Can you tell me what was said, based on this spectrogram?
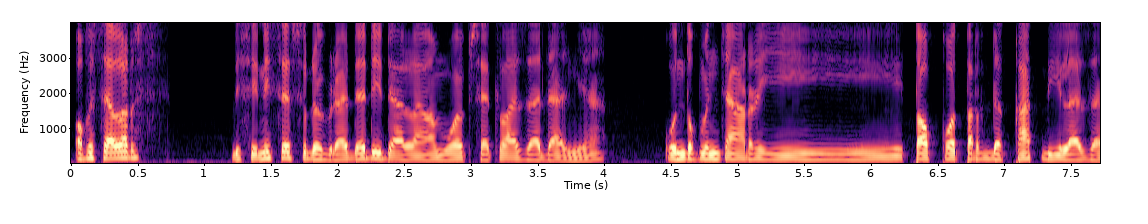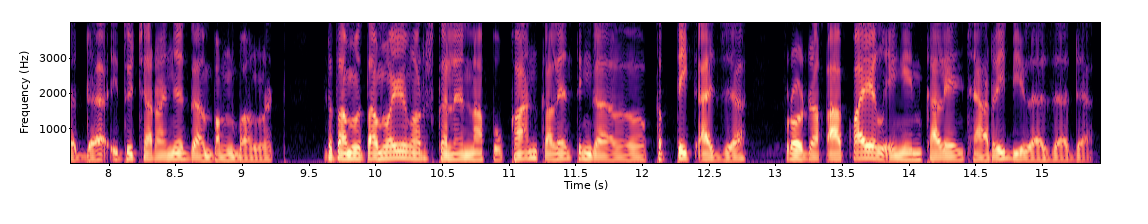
Oke sellers, di sini saya sudah berada di dalam website Lazadanya. Untuk mencari toko terdekat di Lazada itu caranya gampang banget. Pertama-tama yang harus kalian lakukan, kalian tinggal ketik aja produk apa yang ingin kalian cari di Lazada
